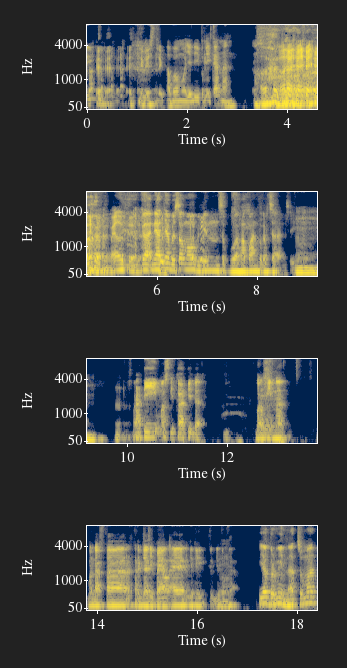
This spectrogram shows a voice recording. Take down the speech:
LED. Di listrik Apa mau jadi perikanan? PLT Enggak, niatnya besok mau bikin sebuah lapangan pekerjaan sih. Hmm. Berarti Mas Dika tidak berminat mendaftar kerja di PLN gitu gitu Hmm. enggak? Iya berminat, cuma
